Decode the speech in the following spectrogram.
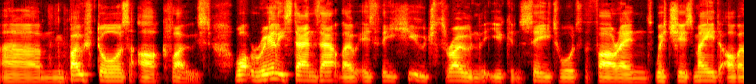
Um, both doors are closed. What really stands out, though, is the huge throne that you can see towards the far end, which is made of a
